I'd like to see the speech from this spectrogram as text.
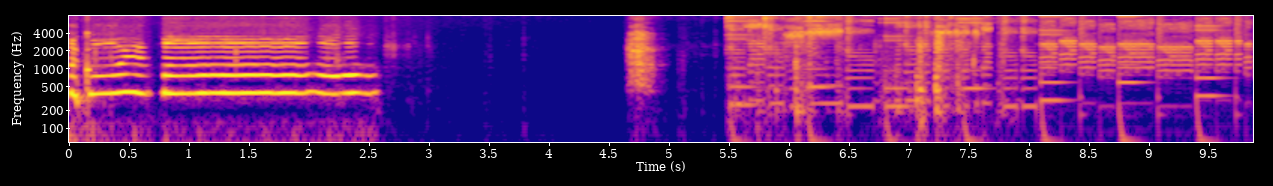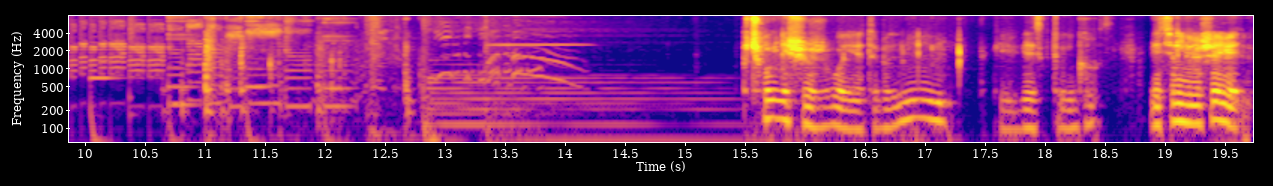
Спокойно. Почему я еще живой? Это, блин, такой весь какой груз. Я все на шее.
